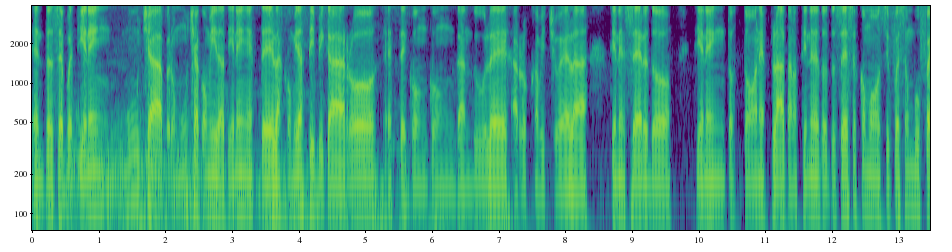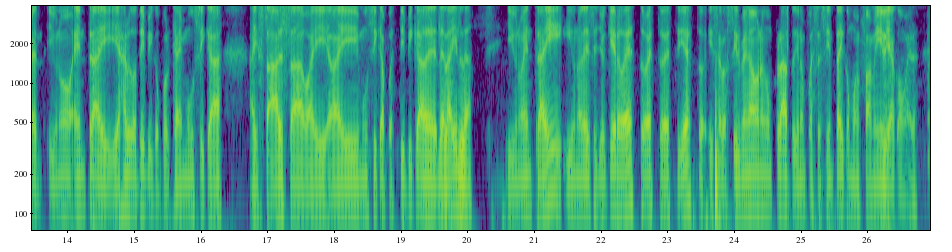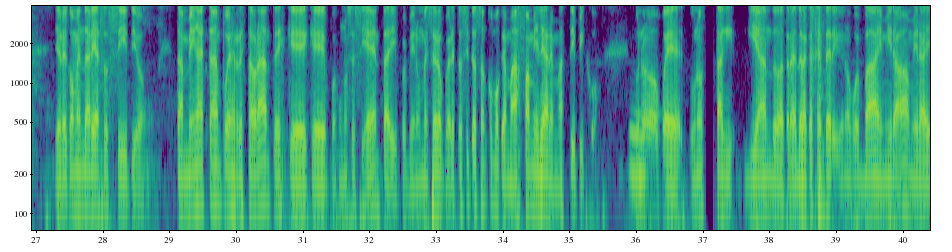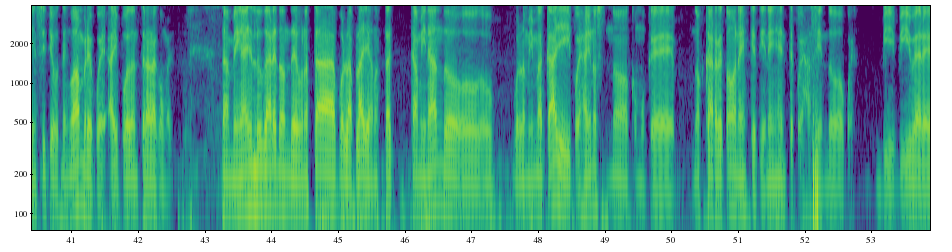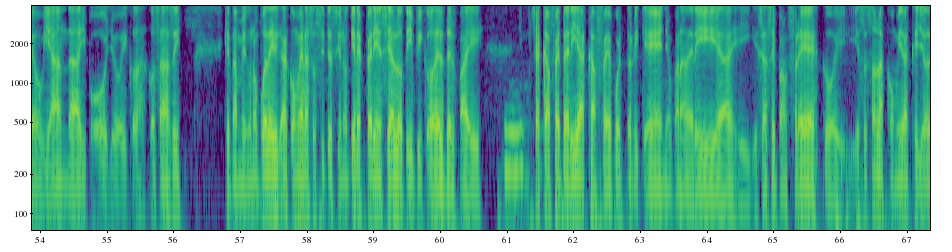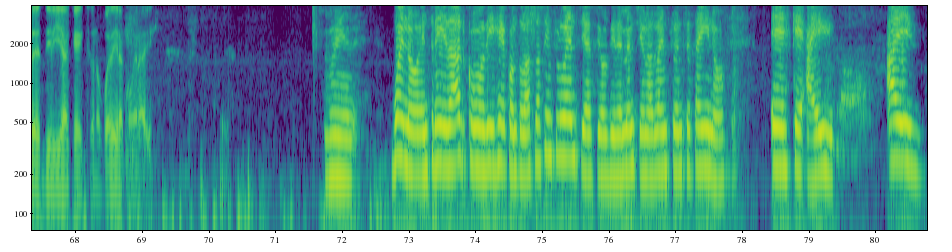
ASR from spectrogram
Entonces, pues tienen mucha, pero mucha comida. Tienen este, las comidas típicas, arroz este, con, con gandules, arroz con habichuela, tienen cerdo, tienen tostones, plátanos, tienen de todo. Entonces eso es como si fuese un buffet y uno entra y, y es algo típico porque hay música, hay salsa o hay, hay música pues típica de, la isla y uno entra ahí y uno le dice yo quiero esto, esto, esto y esto y se lo sirven a uno en un plato y uno pues se sienta ahí como en familia a comer. Yo recomendaría esos sitios. También están pues restaurantes que, que pues uno se sienta y pues viene un mesero, pero estos sitios son como que más familiares, más típicos uno pues uno está guiando a través de la cajetera y uno pues va y mira, ah, mira, hay un sitio, tengo hambre, pues ahí puedo entrar a comer. También hay lugares donde uno está por la playa, uno está caminando o, por la misma calle y pues hay unos, como que unos carretones que tienen gente pues haciendo pues víveres o viandas y pollo y cosas, cosas así, que también uno puede ir a comer a esos sitios si uno quiere experienciar lo típico del, del país muchas cafeterías, café puertorriqueño, panaderías y que se hace pan fresco y, esas son las comidas que yo diría que, uno puede ir a comer ahí. Muy bien. bueno, en Trinidad, como dije, con todas las influencias, y olvidé mencionar la influencia taíno, es que hay, hay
